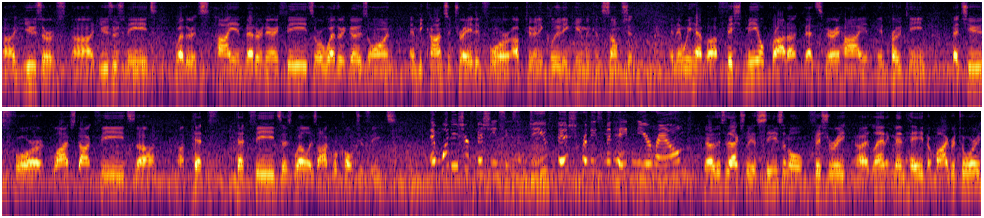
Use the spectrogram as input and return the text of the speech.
uh, users, uh, users' needs, whether it's high-end veterinary feeds or whether it goes on and be concentrated for up to and including human consumption. And then we have a fish meal product that's very high in, in protein that's used for livestock feeds, uh, uh, pet, pet feeds, as well as aquaculture feeds. And what is your fishing season? Do you fish for these menhaden year round? No, this is actually a seasonal fishery. Uh, Atlantic menhaden are migratory.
